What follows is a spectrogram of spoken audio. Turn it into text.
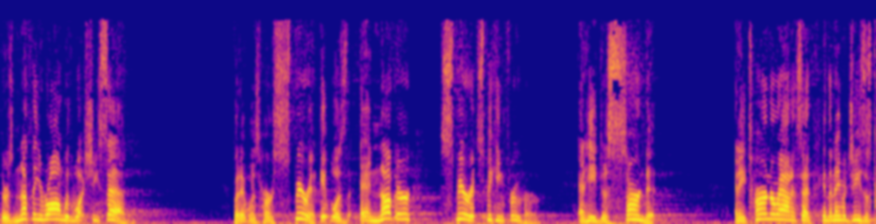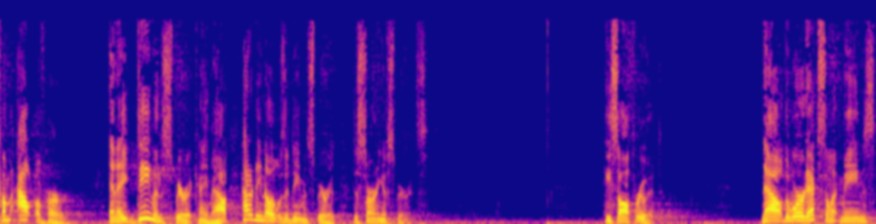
there's nothing wrong with what she said. But it was her spirit. It was another spirit speaking through her. And he discerned it. And he turned around and said, In the name of Jesus, come out of her. And a demon spirit came out. How did he know it was a demon spirit? Discerning of spirits. He saw through it. Now, the word excellent means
